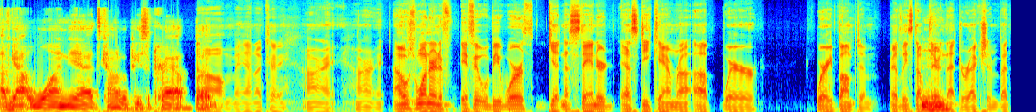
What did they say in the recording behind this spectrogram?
I've got one. Yeah, it's kind of a piece of crap, but oh man, okay. All right. All right. I was wondering if if it would be worth getting a standard SD camera up where where he bumped him, at least up there in that direction. But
